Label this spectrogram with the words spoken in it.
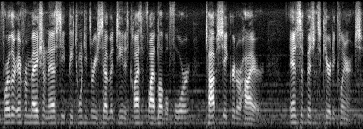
Further information on SCP-2317 is classified Level 4, Top Secret or higher. Insufficient security clearance.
